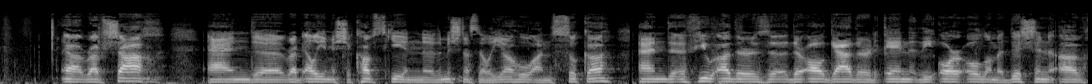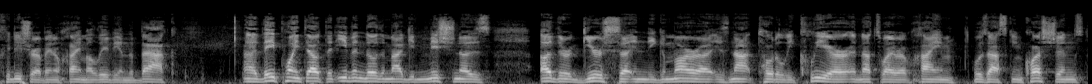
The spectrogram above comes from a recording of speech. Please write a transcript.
Uh, Rav Shach and uh, Rab Elia Mishakovsky and uh, the Mishnah Eliyahu on Sukkah, and a few others. Uh, they're all gathered in the Or Olam edition of Chidush Rabbeinu Chaim Halevi in the back. Uh, they point out that even though the Magid Mishnah's other girsa in the Gemara is not totally clear, and that's why Rab Chaim was asking questions.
